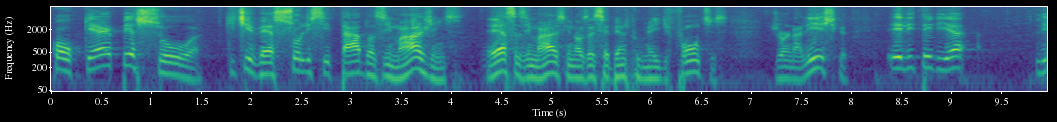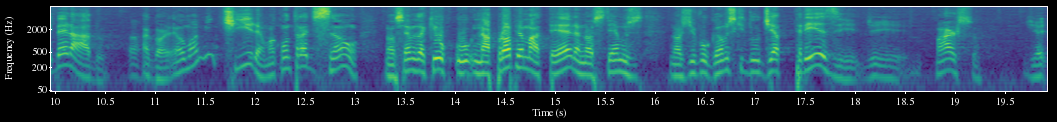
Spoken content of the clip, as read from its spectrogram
qualquer pessoa que tivesse solicitado as imagens, essas imagens que nós recebemos por meio de fontes jornalísticas, ele teria liberado. Agora, é uma mentira, é uma contradição. Nós temos aqui, o, o, na própria matéria, nós temos, nós divulgamos que do dia 13 de março, dia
